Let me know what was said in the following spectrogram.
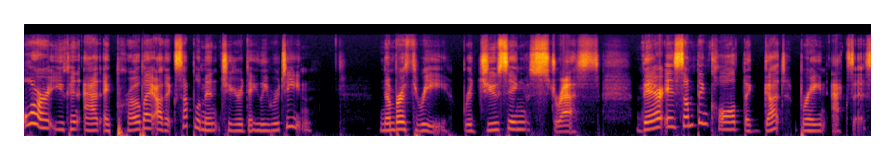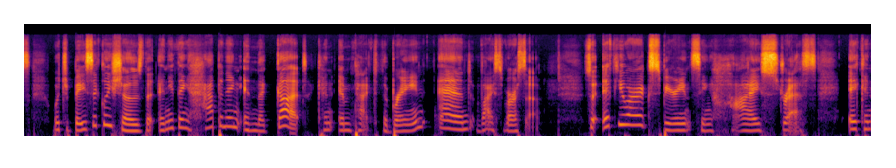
or you can add a probiotic supplement to your daily routine. Number three, reducing stress. There is something called the gut brain axis, which basically shows that anything happening in the gut can impact the brain and vice versa. So, if you are experiencing high stress, it can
